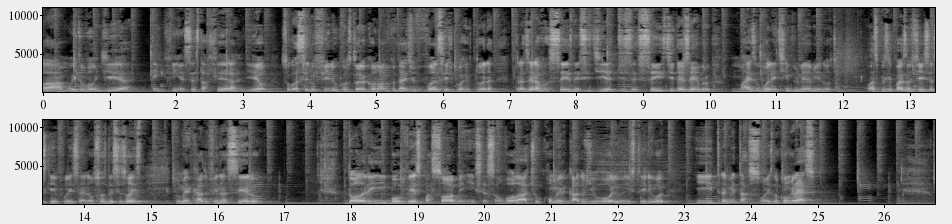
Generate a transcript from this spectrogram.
Olá, muito bom dia. Enfim, é sexta-feira e eu sou Guaciro Filho, consultor econômico da Advance de Corretora, trazendo a vocês nesse dia 16 de dezembro mais um boletim primeiro minuto, com as principais notícias que influenciarão suas decisões no mercado financeiro. Dólar e Ibovespa sobem em sessão volátil, com mercado de olho em exterior e tramitações no Congresso.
